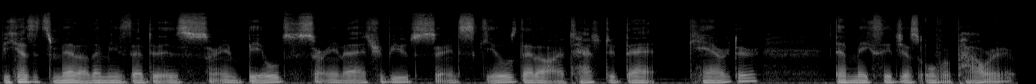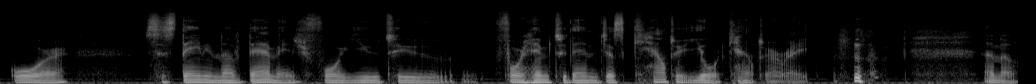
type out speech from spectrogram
Because it's meta, that means that there is certain builds, certain attributes, certain skills that are attached to that character that makes it just overpower or sustain enough damage for you to for him to then just counter your counter, right? I know.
